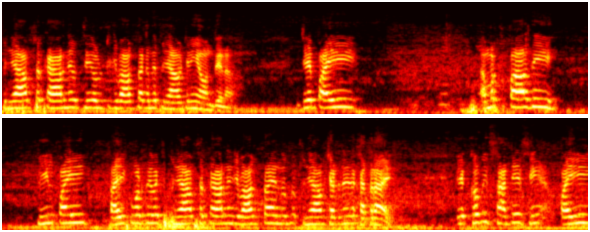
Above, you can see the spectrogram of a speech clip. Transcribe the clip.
ਪੰਜਾਬ ਸਰਕਾਰ ਨੇ ਉੱਥੇ ਉਲਟ ਜਵਾਬ ਤਾਂ ਦੇ ਪੰਜਾਬ 'ਚ ਨਹੀਂ ਆਉਣ ਦੇਣਾ। ਜੇ ਭਾਈ ਅਮਰਤਪਾਲ ਦੀ ਅਪੀਲ ਪਾਈ, ਹਾਈ ਕੋਰਟ ਦੇ ਵਿੱਚ ਪੰਜਾਬ ਸਰਕਾਰ ਨੇ ਜਵਾਬ ਦਿੱਤਾ, ਇਹਨੂੰ ਪੰਜਾਬ ਛੱਡਣੇ ਦਾ ਖਤਰਾ ਹੈ। ਦੇਖੋ ਵੀ ਸਾਡੇ ਸਿੰਘ ਭਾਈ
